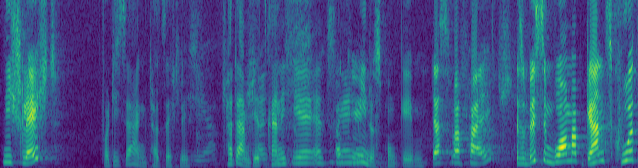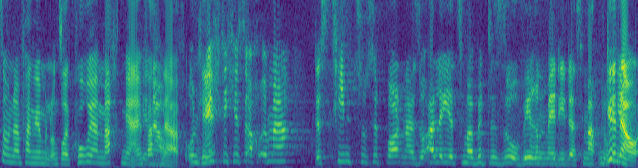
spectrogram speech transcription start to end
Nicht schlecht? Wollte ich sagen, tatsächlich. Verdammt, jetzt kann ich ihr jetzt einen Okay. Minuspunkt geben. Das war falsch. Also ein bisschen Warm-up, ganz kurz und dann fangen wir mit unserer Choreo an. Macht mir einfach nach, okay? Und wichtig ist auch immer, das Team zu supporten. Also alle jetzt mal bitte so, während Maddie das macht. Okay? Genau.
